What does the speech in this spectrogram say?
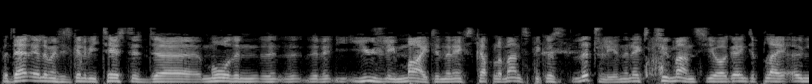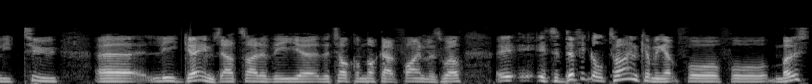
But that element is going to be tested uh, more than, than it usually might in the next couple of months because literally in the next two months you are going to play only two uh, league games outside of the uh, the Telkom knockout final as well. It, it's a difficult time coming up for for most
